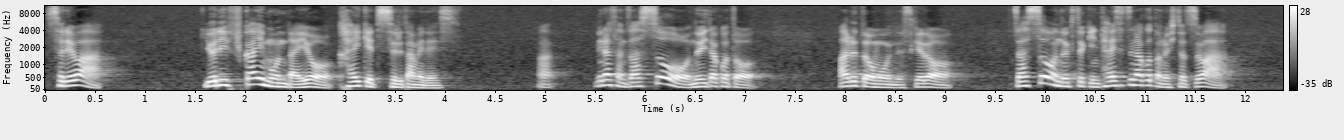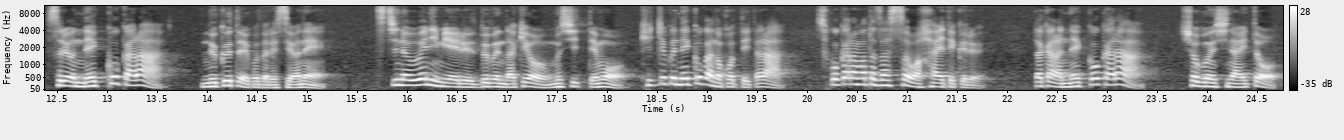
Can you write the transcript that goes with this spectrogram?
それはより深い問題を解決するためです。あ皆さん雑草を抜いたことあると思うんですけど雑草を抜く時に大切なことの一つはそれを根っこから抜くということですよね。土の上に見える部分だけをむしっても結局根っこが残っていたらそこからまた雑草は生えてくる。だから根っこから処分しないと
